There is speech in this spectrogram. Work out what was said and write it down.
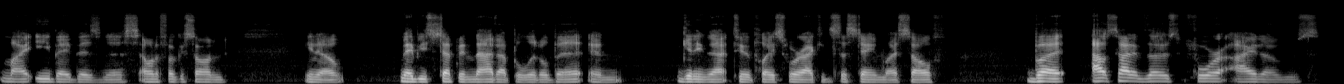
my eBay business. I want to focus on, you know, maybe stepping that up a little bit and getting that to a place where I can sustain myself. But outside of those four items,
